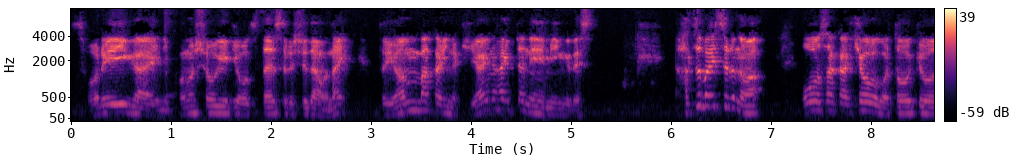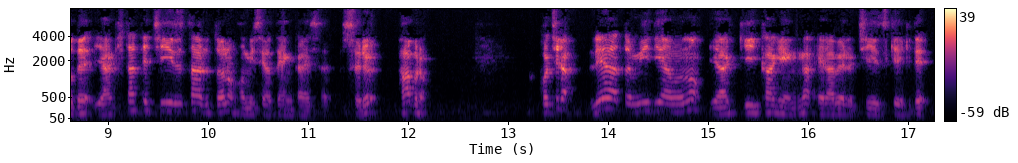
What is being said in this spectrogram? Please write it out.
それ以外にこの衝撃をお伝えする手段はないと言わんばかりの気合の入ったネーミングです。発売するのは大阪、兵庫、東京で焼きたてチーズタルトのお店を展開するパブロ。こちら、レアとミディアムの焼き加減が選べるチーズケーキで、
